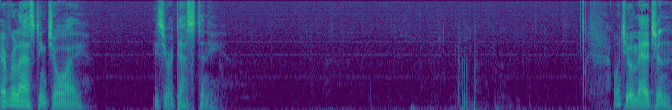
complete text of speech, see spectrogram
Everlasting joy is your destiny. I want you to imagine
